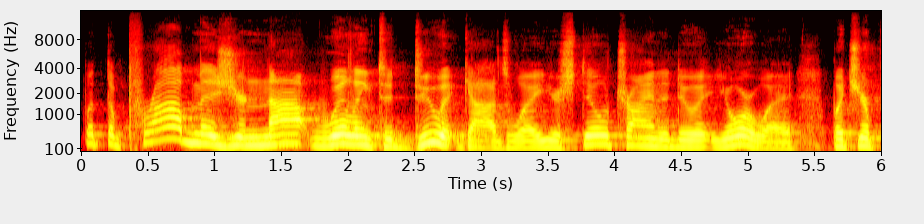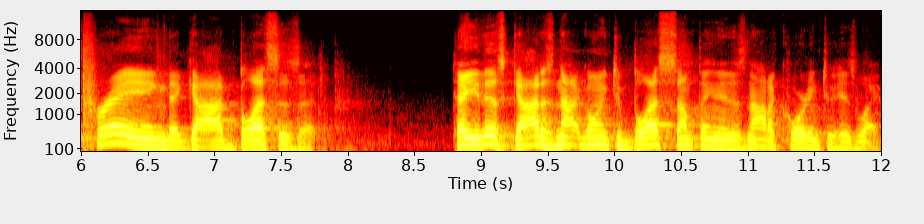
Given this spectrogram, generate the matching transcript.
But the problem is you're not willing to do it God's way. You're still trying to do it your way, but you're praying that God blesses it. Tell you this God is not going to bless something that is not according to his way.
